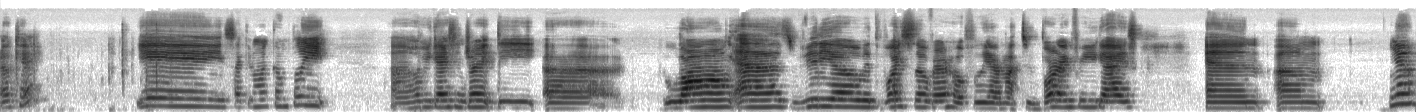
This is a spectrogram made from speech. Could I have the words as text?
Okay. Yay! Second one complete. I uh, hope you guys enjoyed the uh, long ass video with voiceover. Hopefully I'm not too boring for you guys. And um, yeah,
